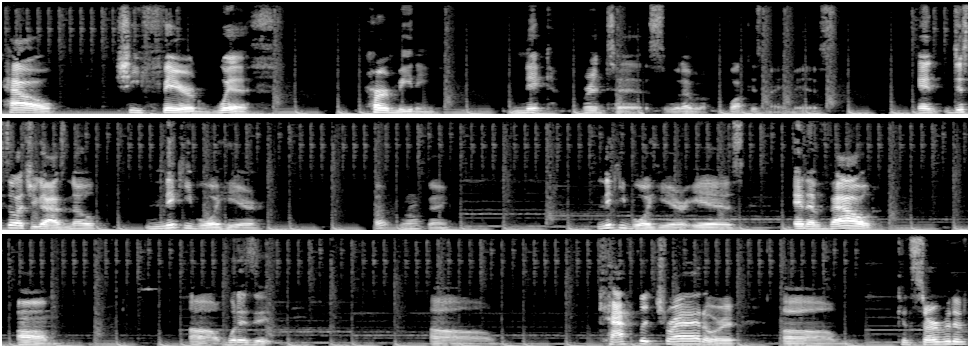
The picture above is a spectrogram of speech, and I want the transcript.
how she fared with her meeting Nick Fuentes, whatever the fuck his name is. And just to let you guys know, Nicky Boy here. Oh, wrong thing. Nicky Boy here is an avowed um uh what is it? Um Catholic trad or um conservative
